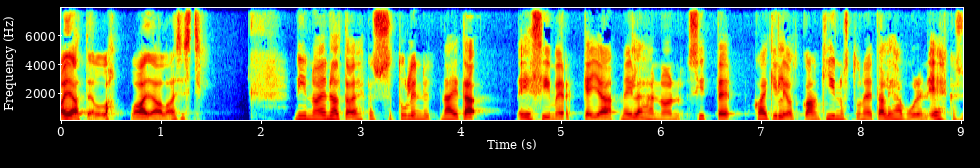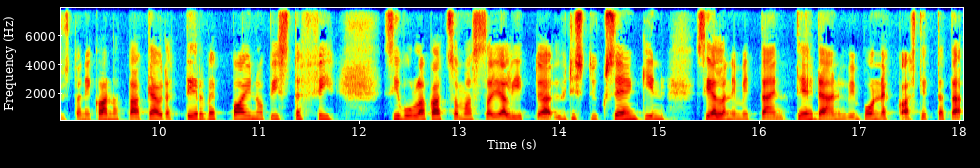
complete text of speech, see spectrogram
ajatella laaja-alaisesti. Niin, no ennaltaehkäisyssä tuli nyt näitä esimerkkejä. Meillähän on sitten kaikille, jotka on kiinnostuneita lihavuuden ehkäisystä, niin kannattaa käydä tervepaino.fi sivulla katsomassa ja liittyä yhdistykseenkin. Siellä nimittäin tehdään hyvin ponnekkaasti tätä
